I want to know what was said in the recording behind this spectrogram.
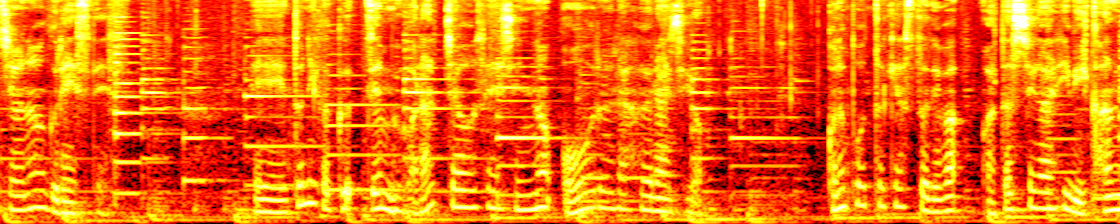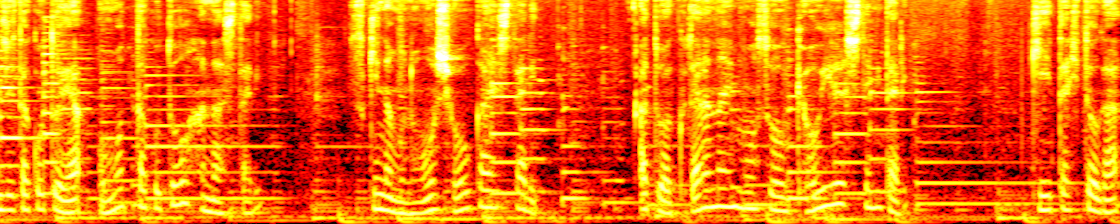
ラジオのグレイスです、えー、とにかく全部笑っちゃおう精神のオールラフラジオ。このポッドキャストでは私が日々感じたことや思ったことを話したり好きなものを紹介したりあとはくだらない妄想を共有してみたり聞いた人が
